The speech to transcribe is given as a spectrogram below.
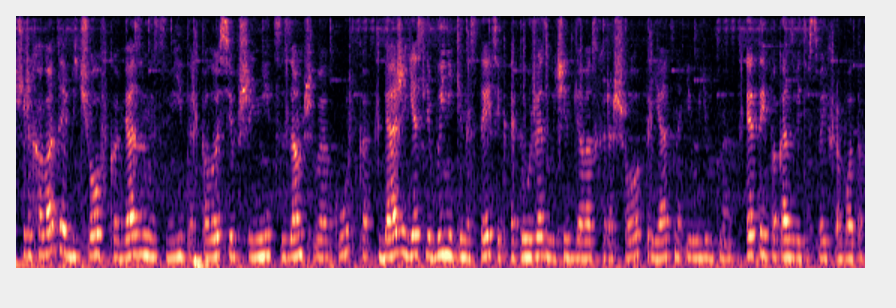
Шероховатая бечевка, вязаный свитер, колосья пшеницы, замшевая куртка. Даже если вы не кинестетик, это уже звучит для вас хорошо, приятно и уютно. Это и показывайте в своих работах.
